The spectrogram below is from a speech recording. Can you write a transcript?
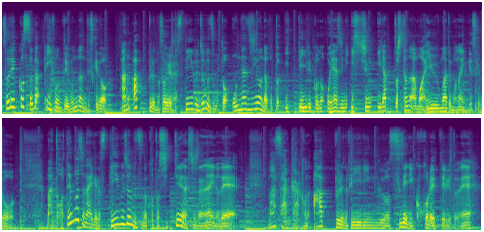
それこそが iPhone というものなんですけどあの Apple の創業者スティーブ・ジョブズと同じようなこと言っているこの親父に一瞬イラッとしたのはまあ言うまでもないんですけど。まあとてもじゃないけどスティーブ・ジョブズのこと知ってるような人じゃないのでまさかこの Apple のフィーリングをすでに心得てるとね。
